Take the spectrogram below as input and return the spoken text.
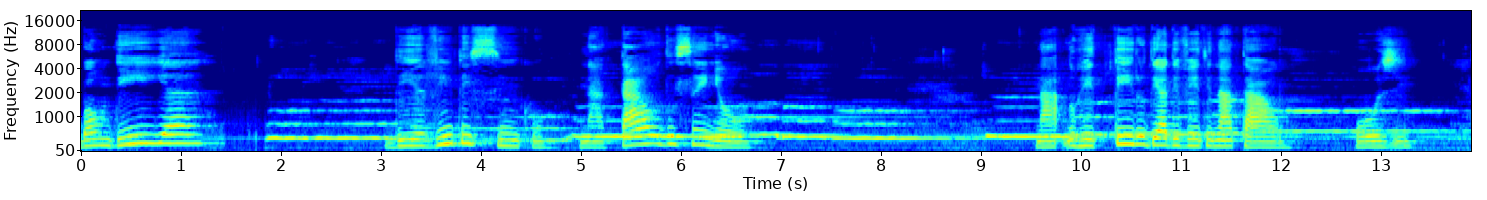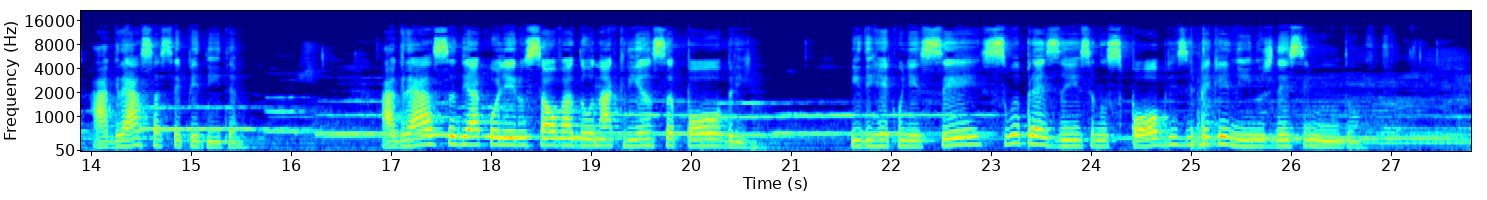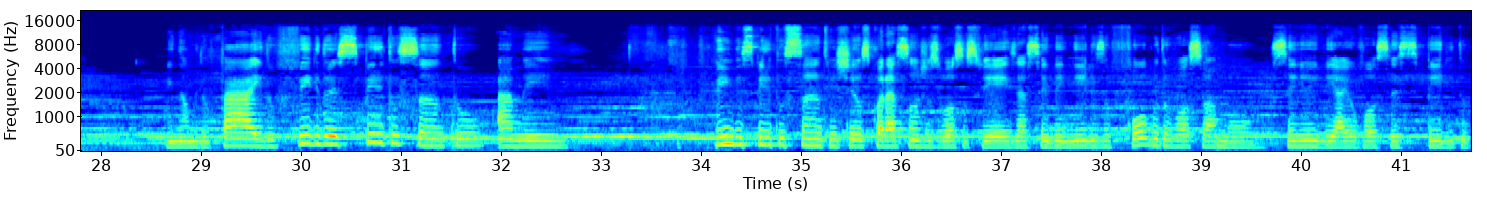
Bom dia, dia 25, Natal do Senhor. Na, no retiro de Advento e Natal, hoje, a graça a ser pedida. A graça de acolher o Salvador na criança pobre e de reconhecer Sua presença nos pobres e pequeninos desse mundo. Em nome do Pai, do Filho e do Espírito Santo. Amém. Vindo Espírito Santo, enchei os corações dos vossos fiéis, acendei neles o fogo do vosso amor. Senhor, enviai o vosso Espírito,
